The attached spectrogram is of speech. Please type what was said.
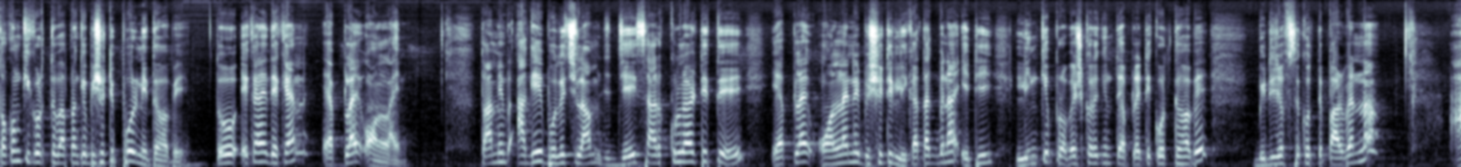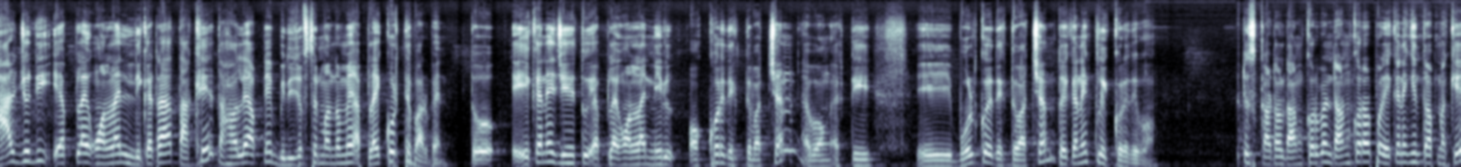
তখন কি করতে হবে? আপনাকে বিষয়টি পড়ে নিতে হবে। তো এখানে দেখেন অ্যাপ্লাই অনলাইন তো আমি আগেই বলেছিলাম যে যেই সার্কুলারটিতে অ্যাপ্লাই অনলাইনের বিষয়টি লেখা থাকবে না, এটি লিঙ্কে প্রবেশ করে কিন্তু অ্যাপ্লাইটি করতে হবে। বিডি জবসে করতে পারবেন না। আর যদি অ্যাপ্লাই অনলাইন লেখাটা থাকে, তাহলে আপনি বিডি জবসের মাধ্যমে অ্যাপ্লাই করতে পারবেন। তো এখানে যেহেতু অ্যাপ্লাই অনলাইন নীল অক্ষরে দেখতে পাচ্ছেন এবং একটি, এই বোল্ড করে দেখতে পাচ্ছেন, তো এখানে ক্লিক করে দেব। একটু স্কাটল ডান করবেন ডান করার পর এখানে কিন্তু আপনাকে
